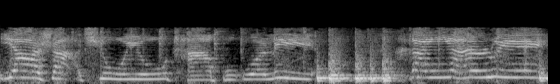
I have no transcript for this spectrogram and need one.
崖沙丘有差不离，含眼泪，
